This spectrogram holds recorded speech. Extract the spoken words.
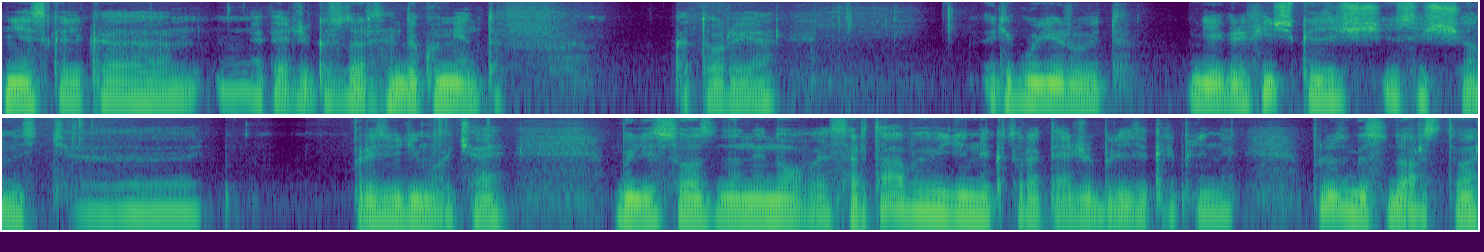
несколько, опять же, государственных документов, которые регулируют географическую защищенность э, произведимого чая, были созданы новые сорта, выведены, которые, опять же, были закреплены. Плюс государство,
